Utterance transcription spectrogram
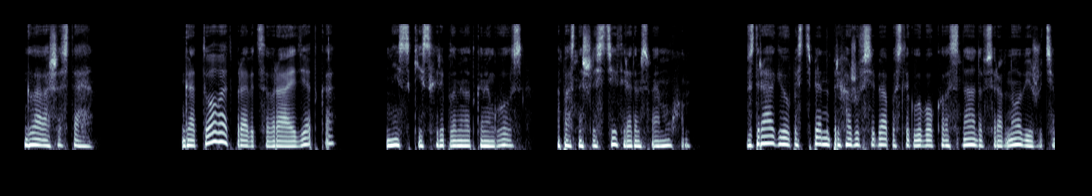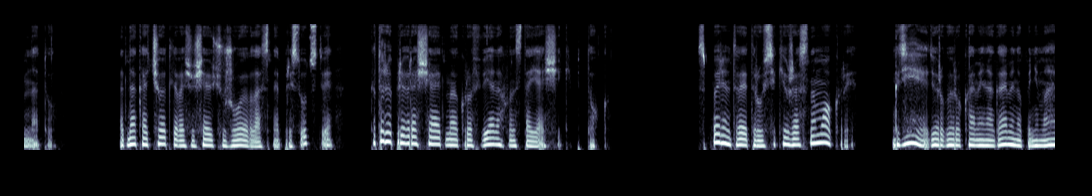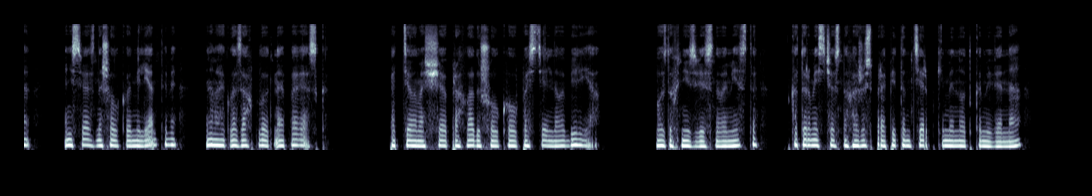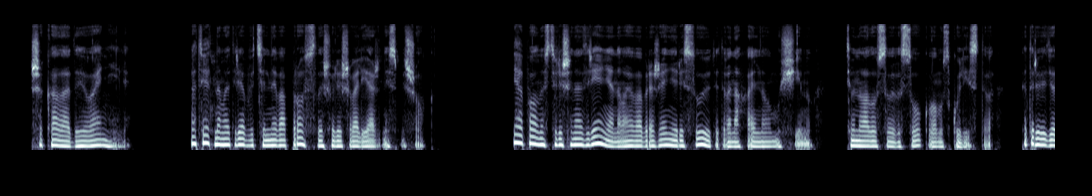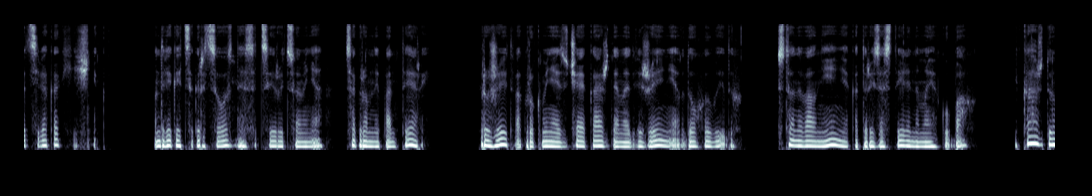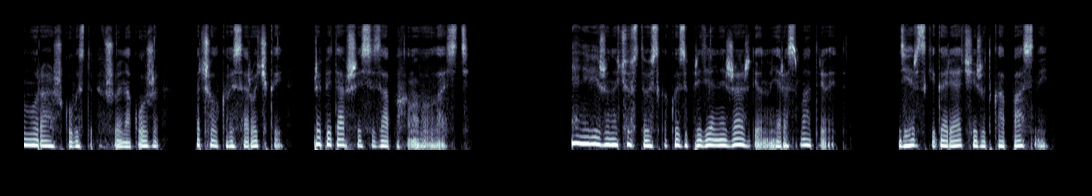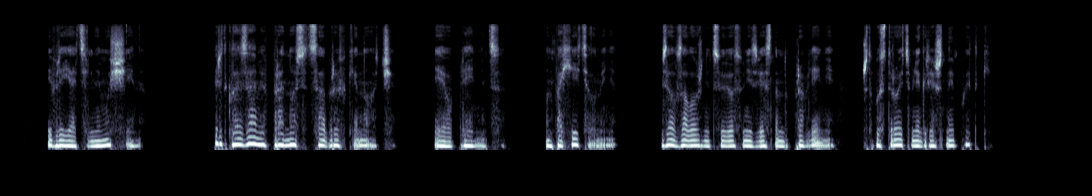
Глава шестая. «Готова отправиться в рай, детка?» Низкий, с хриплыми нотками голос опасно шелестит рядом с моим ухом. Вздрагиваю, постепенно прихожу в себя после глубокого сна, но все равно вижу темноту. Однако отчетливо ощущаю чужое властное присутствие, которое превращает мою кровь в венах в настоящий кипяток. Спорим, твои трусики ужасно мокрые. Где дергаю руками и ногами, но понимаю, они связаны шелковыми лентами, на моих глазах плотная повязка. Под телом ощущаю прохладу шелкового постельного белья. Воздух неизвестного места, в котором я сейчас нахожусь, пропитан терпкими нотками вина, шоколада и ванили. Ответ на мой требовательный вопрос слышу лишь вальяжный смешок. Я полностью лишена зрения, но мое воображение рисует этого нахального мужчину, темноволосого высокого, мускулистого, который ведет себя как хищник. Он двигается грациозно и ассоциируется у меня с огромной пантерой. Кружит вокруг меня, изучая каждое мое движение, вдох и выдох, стоны волнения, которые застыли на моих губах, и каждую мурашку, выступившую на коже под шелковой сорочкой, пропитавшейся запахом его власти. Я не вижу, но чувствую, с какой запредельной жаждой он меня рассматривает. Дерзкий, горячий, жутко опасный и влиятельный мужчина. Перед глазами проносятся обрывки ночи. Я его пленница. Он похитил меня, взял в заложницу и вез в неизвестном направлении, чтобы устроить мне грешные пытки.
